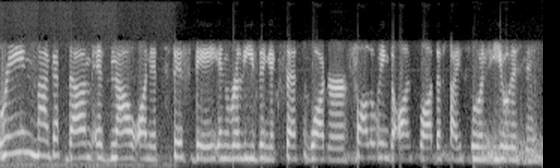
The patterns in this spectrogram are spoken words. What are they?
Rain Magat Dam is now on its fifth day in releasing excess water following the onslaught of Typhoon Ulysses.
